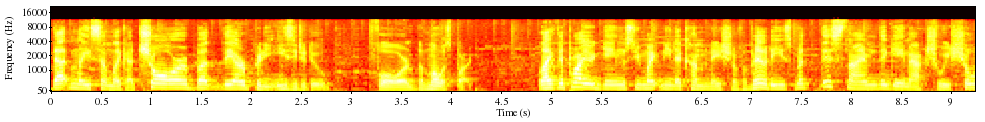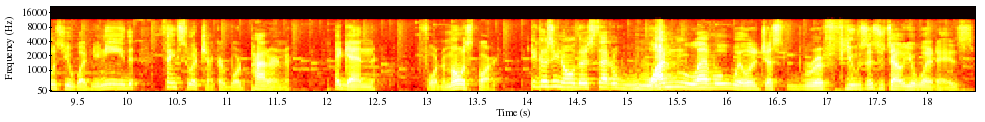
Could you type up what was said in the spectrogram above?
That may sound like a chore, but they are pretty easy to do, for the most part. Like the prior games, you might need a combination of abilities, but this time the game actually shows you what you need thanks to a checkerboard pattern. Again, for the most part. Because you know, there's that one level will just refuses to tell you what it is.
